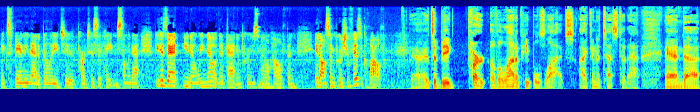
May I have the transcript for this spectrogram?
expanding that ability to participate in some of that because that you know we know that that improves mental health and it also improves your physical health yeah it's a big part of a lot of people's lives. I can attest to that, and uh,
